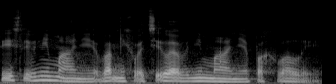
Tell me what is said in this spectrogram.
Если внимание, вам не хватило внимания, похвалы,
